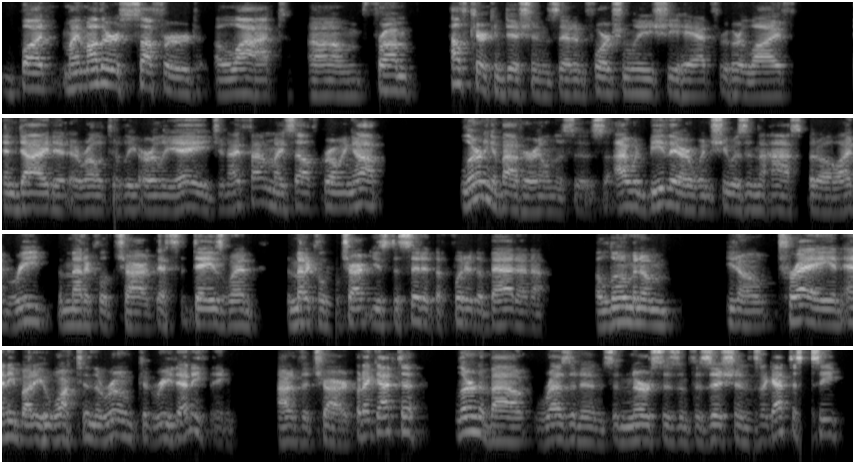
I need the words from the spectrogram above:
but my mother suffered a lot um, from healthcare conditions that unfortunately she had through her life and died at a relatively early age. And I found myself growing up learning about her illnesses. I would be there when she was in the hospital. I'd read the medical chart. That's the days when the medical chart used to sit at the foot of the bed on a aluminum, you know, tray, and anybody who walked in the room could read anything out of the chart. But I got to learn about residents and nurses and physicians. I got to see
